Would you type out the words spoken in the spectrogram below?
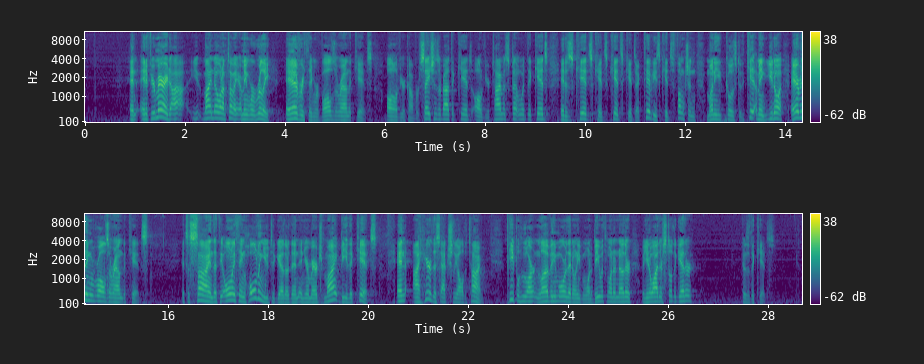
And, and if you're married, I, you might know what I'm talking about. I mean, we're really, everything revolves around the kids. All of your conversations about the kids, all of your time is spent with the kids. It is kids, kids, kids, kids activities, kids function. Money goes to the kids. I mean, you know what? Everything revolves around the kids. It's a sign that the only thing holding you together then in your marriage might be the kids. And I hear this actually all the time people who aren't in love anymore, they don't even want to be with one another. But you know why they're still together? Because of the kids.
